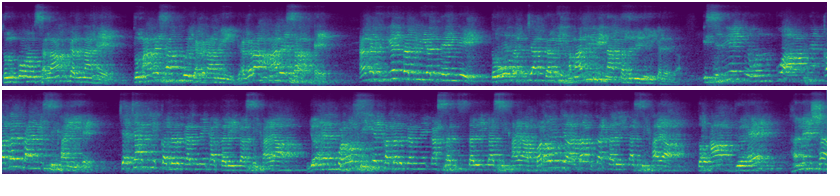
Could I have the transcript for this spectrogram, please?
तुमको हम सलाम करना है, तुम्हारे साथ कोई झगड़ा नहीं, झगड़ा हमारे साथ है। अगर ये तरबियत देंगे तो वो बच्चा कभी हमारी भी नाकदरी नहीं करेगा। इसलिए कि उनको आपने कदरदानी सिखाई है। चचा की कदर करने का तरीका सिखाया, जो है पड़ोसी के कदर करने का तरीका सिखाया, बड़ों के अदब का तरीका सिखाया तो आप जो है हमेशा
